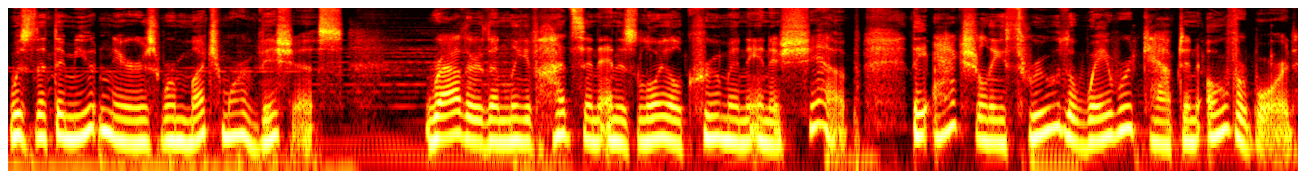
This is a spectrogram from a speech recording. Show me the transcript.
was that the mutineers were much more vicious. Rather than leave Hudson and his loyal crewmen in a ship, they actually threw the wayward captain overboard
